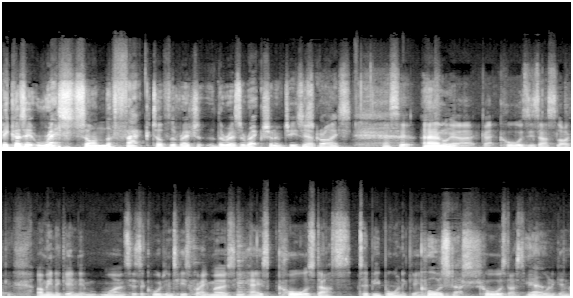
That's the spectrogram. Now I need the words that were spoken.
because it rests on the fact of the, res- the resurrection of Jesus Yep. Christ. That's it. Um, that, that causes us, like, I mean, again, it, mine says, according to his great mercy, he has caused us to be born again. Caused us. caused us to be Yeah. born again.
